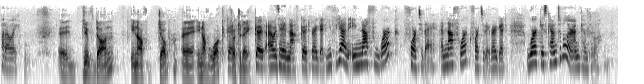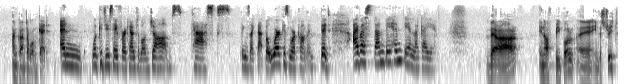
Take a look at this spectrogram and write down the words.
para hoy. Eh, you've done enough job, uh, enough work Good. for today. Good. I would say enough. Good. Very good. You've, done enough work for today. Enough work for today. Very good. Work is countable or uncountable? Uncountable. Good. And what could you say for accountable? Jobs, tasks, things like that. But work is more common. Good. Hay bastante gente en la calle. There are enough people uh, in the street.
